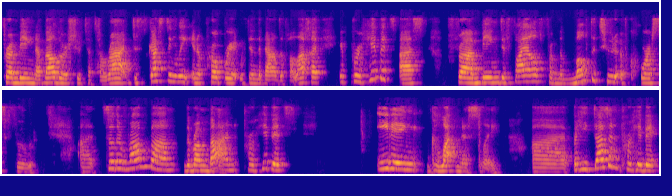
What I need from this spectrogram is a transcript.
from being Naval Shuta Torah, disgustingly inappropriate within the bounds of halacha. It prohibits us from being defiled from the multitude of coarse food. Uh, so the Rambam, the Ramban prohibits eating gluttonously, uh, but he doesn't prohibit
